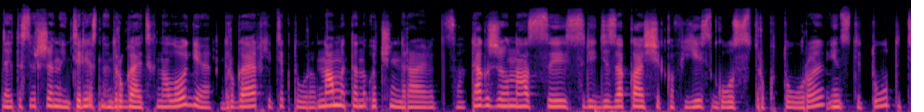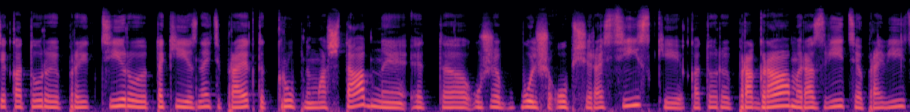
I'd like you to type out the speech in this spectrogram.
Это совершенно интересная другая технология, другая архитектура. Нам это очень нравится. Также у нас и среди заказчиков есть госструктуры, институты, те, которые проектируют такие, знаете, проекты крупномасштабные. Это уже больше общероссийские, которые программы развития правительства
